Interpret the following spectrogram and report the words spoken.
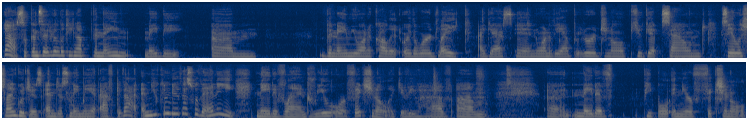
yeah. So consider looking up the name, maybe um, the name you want to call it, or the word lake, I guess, in one of the Aboriginal Puget Sound Salish languages, and just naming it after that. And you can do this with any native land, real or fictional. Like if you have um, uh, native people in your fictional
